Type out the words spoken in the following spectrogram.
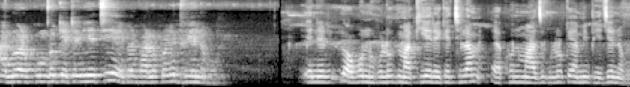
আলু আর কুমড়ো কেটে নিয়েছি, এবার ভালো করে ধুয়ে নেব। এনে লবণ হলুদ মাখিয়ে রেখেছিলাম। এখন মাছগুলোকে আমি ভেজে নেব।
